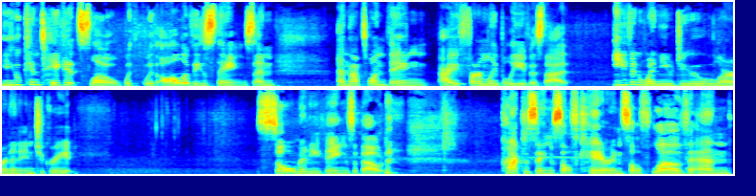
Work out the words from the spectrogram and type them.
you can take it slow with with all of these things and and that's one thing I firmly believe is that even when you do learn and integrate so many things about practicing self-care and self-love and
